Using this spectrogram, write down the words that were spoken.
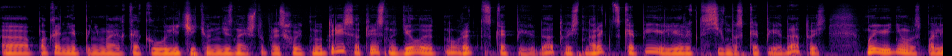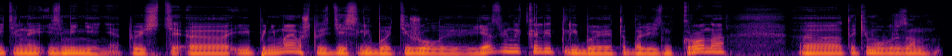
пока не понимает, как его лечить, он не знает, что происходит внутри, соответственно, делает ну, ректоскопию, да, то есть на ректоскопию или ректосигмоскопию, да, то есть мы видим воспалительные изменения, то есть э, и понимаем, что здесь либо тяжелый язвенный колит, либо это болезнь крона, э, таким образом.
